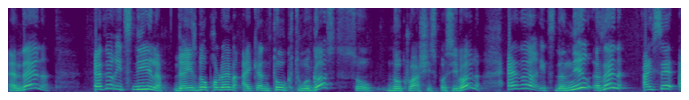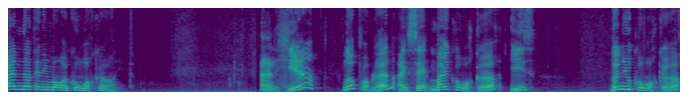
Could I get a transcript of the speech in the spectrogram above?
and then either it's nil, there is no problem, I can talk to a ghost, so no crash is possible. Either it's the nil, then I say I'm not anymore a coworker on it. And here, no problem, I say my coworker is the new coworker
